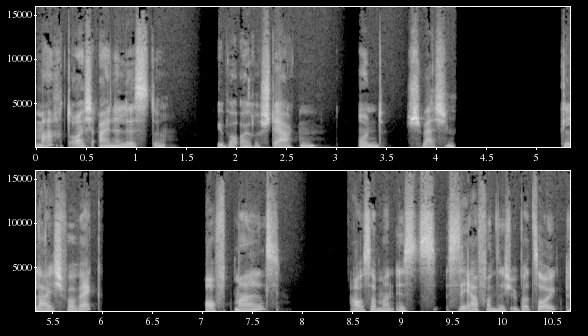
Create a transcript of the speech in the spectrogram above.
Macht euch eine Liste über eure Stärken und Schwächen. Gleich vorweg, oftmals, außer man ist sehr von sich überzeugt,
